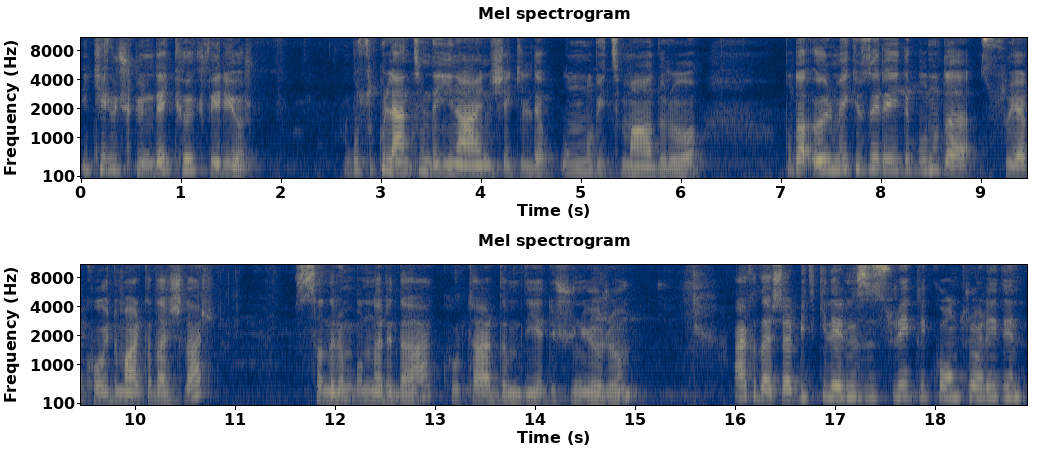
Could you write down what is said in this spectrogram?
2-3 günde kök veriyor. Bu sukulentin de yine aynı şekilde unlu bit mağduru. Bu da ölmek üzereydi. Bunu da suya koydum arkadaşlar. Sanırım bunları da kurtardım diye düşünüyorum. Arkadaşlar bitkilerinizi sürekli kontrol edin.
